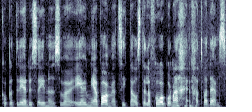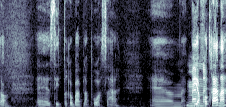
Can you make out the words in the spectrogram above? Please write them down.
kopplat till det du säger nu så är jag ju mer van vid att sitta och ställa frågorna än att vara den som eh, sitter och babblar på så här. Um, men, jag får träna.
